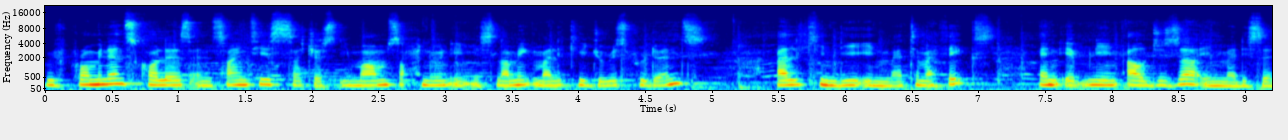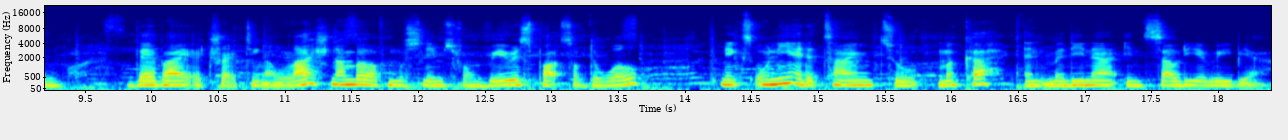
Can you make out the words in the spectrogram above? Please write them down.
with prominent scholars and scientists such as Imam Sahnun in Islamic Maliki jurisprudence, Al Kindi in mathematics, and Ibn al Jazar in medicine thereby attracting a large number of Muslims from various parts of the world, next only at the time to Mecca and Medina in Saudi Arabia.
